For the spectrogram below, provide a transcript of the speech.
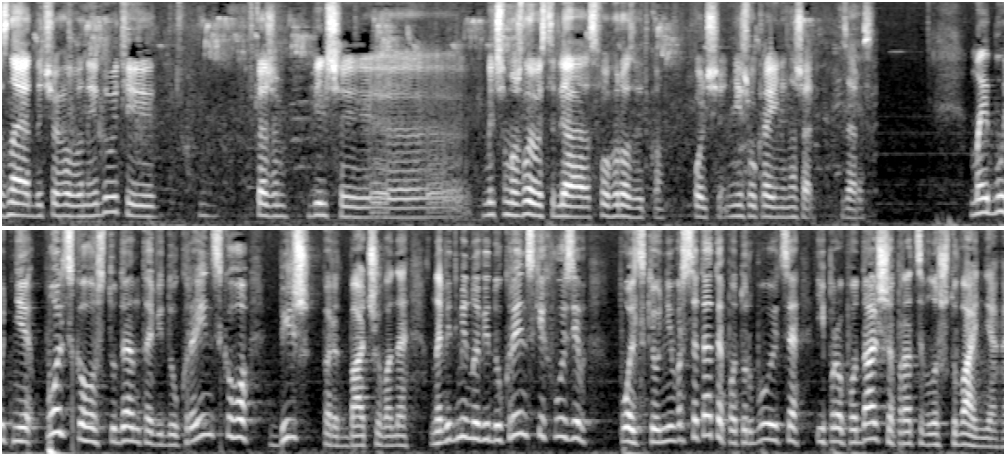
знають до чого вони йдуть, і, скажімо, більше, е, більше можливості для свого розвитку в Польщі, ніж в Україні, на жаль, зараз. Майбутнє польського студента від українського більш передбачуване. На відміну від українських вузів, польські університети потурбуються і про подальше працевлаштування.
